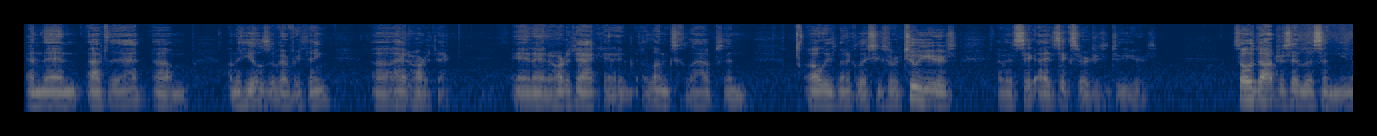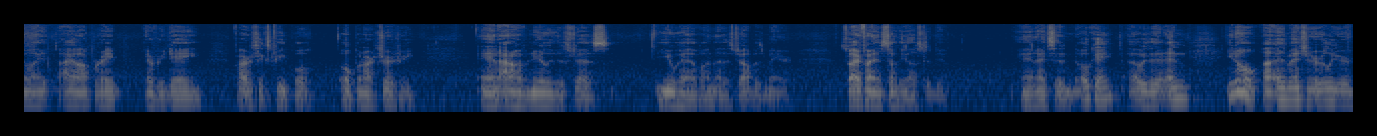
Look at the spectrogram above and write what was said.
And then after that, um, on the heels of everything, uh, I had a heart attack, and I had a heart attack and a lungs collapse and all these medical issues. For two years, I've had six, I had six surgeries in two years. So the doctor said, listen, you know, I, I operate every day, five or six people, open heart surgery, and I don't have nearly the stress you have on this job as mayor. So I find something else to do. And I said, okay. I was, and you know, I mentioned earlier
